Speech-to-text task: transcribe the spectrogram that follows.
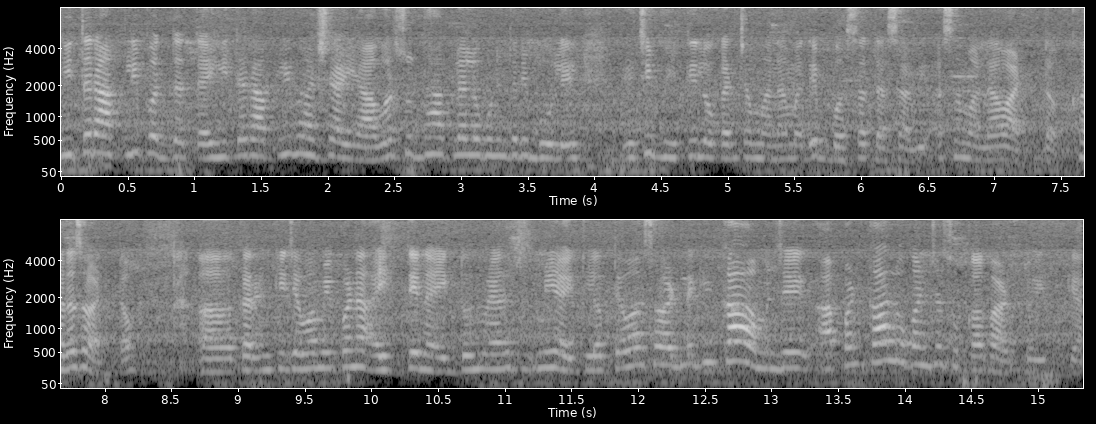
ही तर आपली पद्धत आहे ही तर आपली भाषा आहे. यावर सुद्धा आपल्याला कोणीतरी बोलेल याची भीती लोकांच्या मनामध्ये बसत असावी असं मला वाटतं. खरंच वाटतं. कारण की जेव्हा मी पण ऐकते ना एक दोन वेळा मी ऐकलं तेव्हा असं वाटलं की का? म्हणजे आपण का लोकांच्या चुका काढतो इतक्या?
